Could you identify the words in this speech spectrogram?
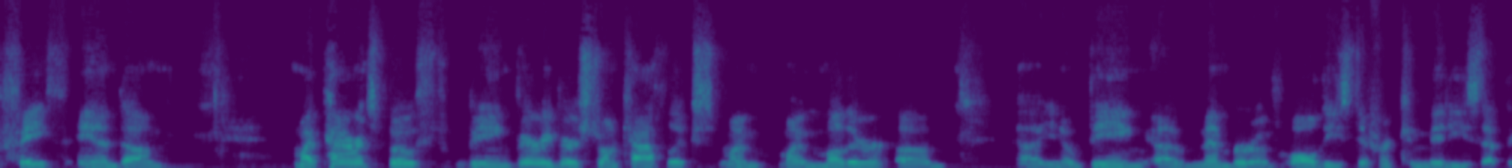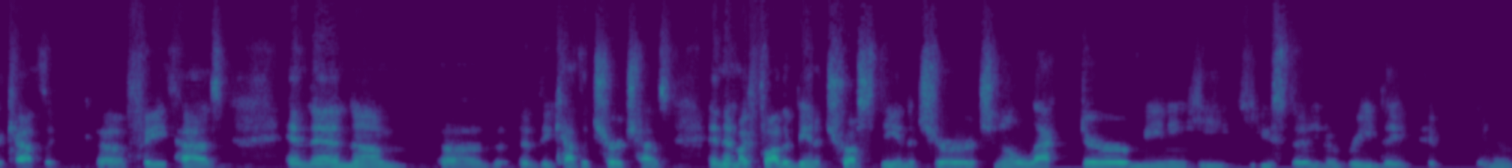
faith, and um, my parents both being very, very strong Catholics. My my mother, um, uh, you know, being a member of all these different committees that the Catholic uh, faith has, and then um, uh, the, the, Catholic Church has, and then my father being a trustee in the church, an elector, meaning he, he used to you know read the you know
